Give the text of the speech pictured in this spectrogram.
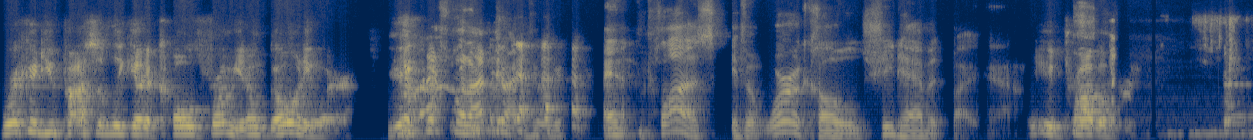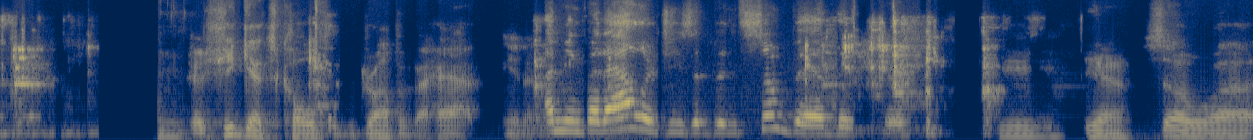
Where could you possibly get a cold from? You don't go anywhere. That's what I'm trying to figure. And plus, if it were a cold, she'd have it by now You probably. Because she gets colds at the drop of a hat. You know. I mean, but allergies have been so bad this year. Mm. Yeah. So uh,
